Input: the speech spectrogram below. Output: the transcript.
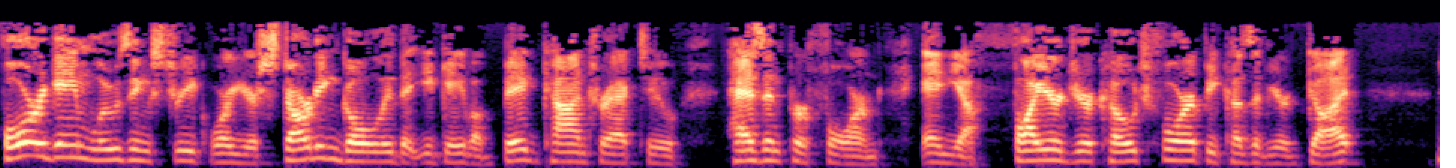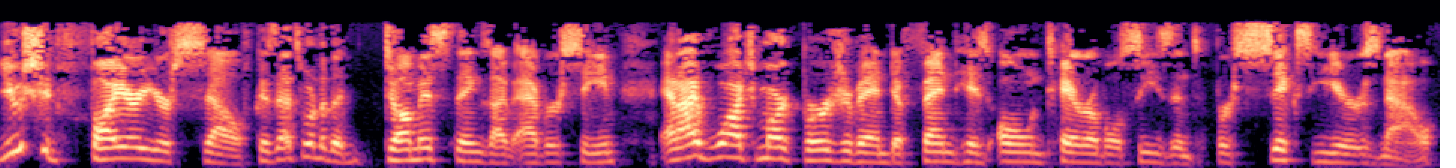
four game losing streak where your starting goalie that you gave a big contract to hasn't performed and you fired your coach for it because of your gut you should fire yourself because that's one of the dumbest things I've ever seen. And I've watched Marc Bergevin defend his own terrible seasons for six years now,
